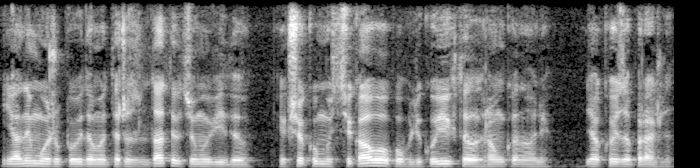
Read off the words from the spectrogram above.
я не можу повідомити результати в цьому відео. Якщо комусь цікаво, опублікую їх в телеграм-каналі. Дякую за перегляд.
